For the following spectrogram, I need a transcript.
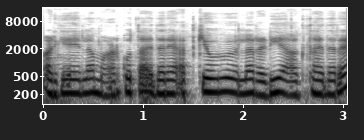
ಅಡುಗೆ ಎಲ್ಲ ಮಾಡ್ಕೋತಾ ಇದ್ದಾರೆ. ಅದಕ್ಕೆ ಅವರು ಎಲ್ಲ ರೆಡಿ ಆಗ್ತಾ ಇದ್ದಾರೆ.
